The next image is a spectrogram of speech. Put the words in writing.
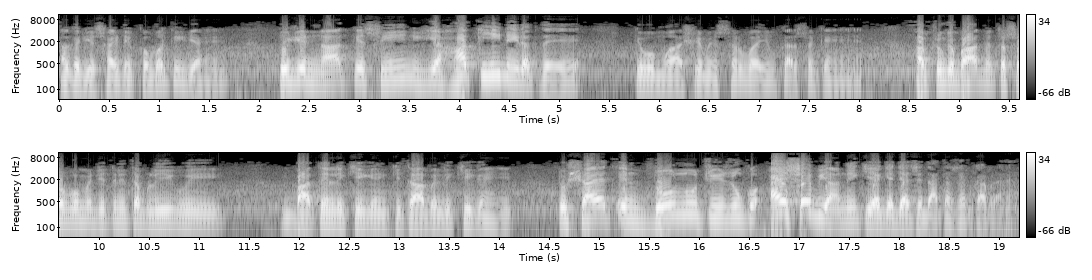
اگر یہ سائڈیں کور کی جائیں تو یہ ناقصین یہ حق ہی نہیں رکھتے کہ وہ معاشرے میں سروائیو کر سکیں۔ اب چونکہ بعد میں تصور میں جتنی تبلیغ ہوئی، باتیں لکھی گئیں، کتابیں لکھی گئیں، تو شاید ان دونوں چیزوں کو ایسے بھی آنے کیا گیا جیسے داتا صاحب کر رہے ہیں۔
